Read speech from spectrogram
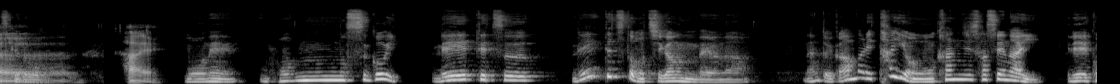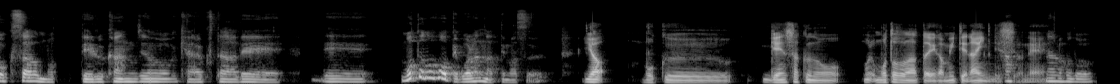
ですけど、うんはい。もうね、ものすごい、冷徹、冷徹とも違うんだよな。なんというか、あんまり体温を感じさせない冷酷さを持ってる感じのキャラクターで、で、元の方ってご覧になってます？いや、僕、原作の元となった映画見てないんですよねあ。なるほど。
